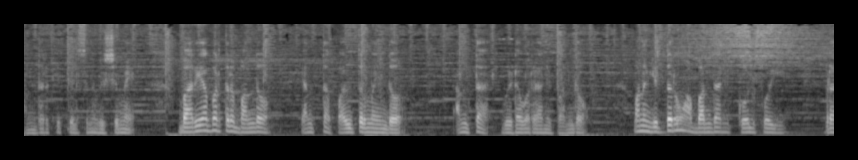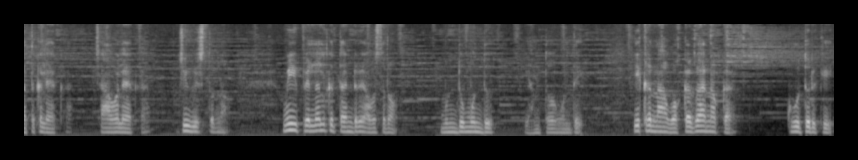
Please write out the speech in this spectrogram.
అందరికీ తెలిసిన విషయమే. భార్యాభర్తల బంధం ఎంత పవిత్రమైందో అంత విడవరాని బంధం. మనం ఇద్దరం ఆ బంధాన్ని కోల్పోయి బ్రతకలేక చావలేక జీవిస్తున్నాం. మీ పిల్లలకు తండ్రి అవసరం. ముందు ముందు ఎంతో ఉంది. ఇక నా ఒక్కగానొక్క కూతురికి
